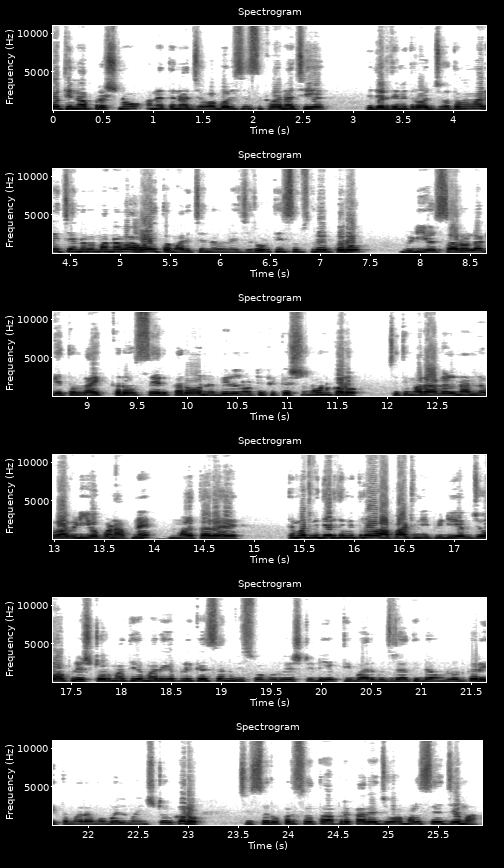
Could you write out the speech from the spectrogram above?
પોથીના પ્રશ્નો અને તેના જવાબો વિશે શીખવાના છીએ. વિદ્યાર્થી મિત્રો, જો તમે મારી ચેનલમાં નવા હોય તો મારી ચેનલને જરૂરથી સબસ્ક્રાઈબ કરો. વીડિયો સારો લાગે તો લાઇક કરો શેર કરો અને બેલ નોટિફિકેશન ઓન કરો, જેથી મારા આગળના નવા વીડિયો પણ આપને મળતા રહે. તેમજ વિદ્યાર્થી મિત્રો, આ પાઠની પીડીએફ જોવા પ્લે સ્ટોરમાંથી અમારી એપ્લિકેશન વિશ્વગુરુ એસટીડી એકથી બાર ગુજરાતી ડાઉનલોડ કરી તમારા મોબાઈલમાં ઇન્સ્ટોલ કરો, જે શરૂ કરશો તો આ પ્રકારે જોવા મળશે. જેમાં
